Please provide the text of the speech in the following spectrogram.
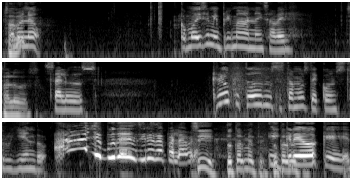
¿sabes? Bueno, como dice mi prima Ana Isabel, Saludos. saludos. Creo que todos nos estamos deconstruyendo. ¡Ah! Ya pude decir esa palabra. Sí, totalmente. Y totalmente. creo que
